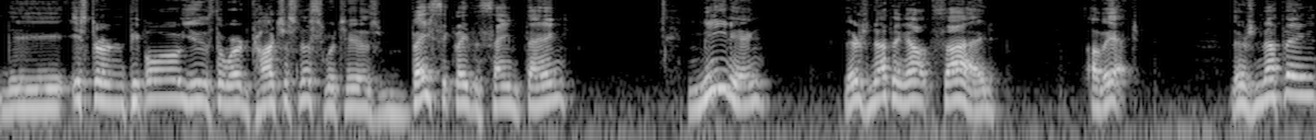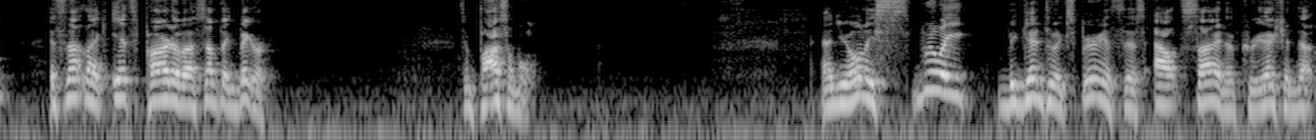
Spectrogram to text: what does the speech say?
the Eastern people use the word consciousness, which is basically the same thing, meaning there's nothing outside of it. There's nothing, it's not like it's part of a, something bigger. It's impossible. And you only really begin to experience this outside of creation. That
